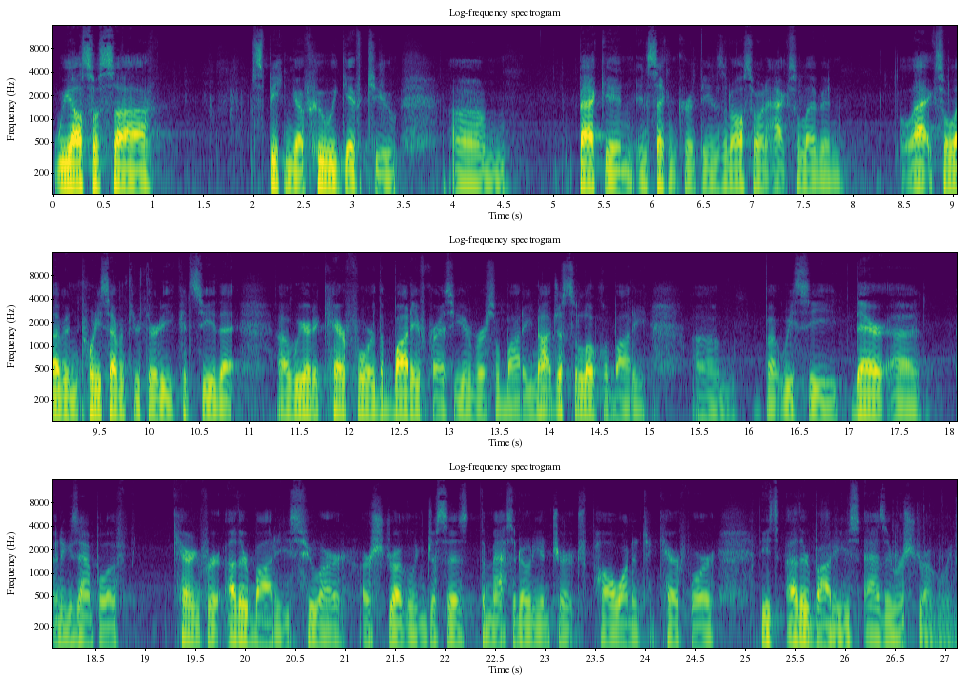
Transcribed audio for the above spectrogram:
we also saw, speaking of who we give to, um, back in, in 2 Corinthians and also in Acts 11, Acts 11, 27 through 30, you could see that uh, we are to care for the body of Christ, a universal body, not just a local body. Um, but we see there uh, an example of caring for other bodies who are, are struggling, just as the Macedonian church, Paul wanted to care for these other bodies as they were struggling.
